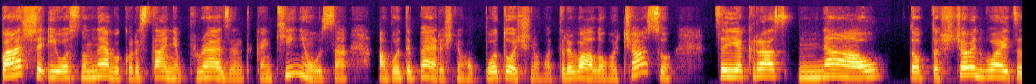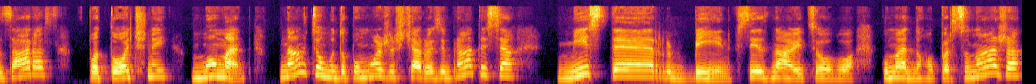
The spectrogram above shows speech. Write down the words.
Перше і основне використання present continuous або теперішнього поточного тривалого часу це якраз now, тобто що відбувається зараз в поточний момент. Нам в цьому допоможе ще розібратися містер Бін. Всі знають цього кумедного персонажа,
